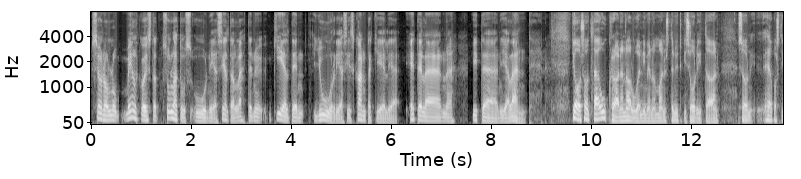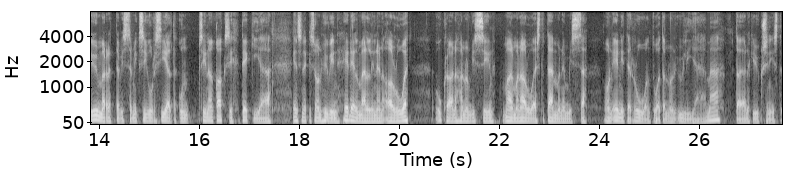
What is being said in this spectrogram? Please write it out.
Se on ollut melkoista sulatusuunia. Sieltä on lähtenyt kielten juuria, siis kantakieliä, etelään, itään ja länteen. Joo, se on tämä Ukrainan alue nimenomaan, josta nytkin soditaan. Se on helposti ymmärrettävissä, miksi juuri sieltä, kun siinä on kaksi tekijää. Ensinnäkin se on hyvin hedelmällinen alue – Ukrainahan on vissiin maailman alueesta tämmöinen, missä on eniten ruoantuotannon ylijäämää, tai ainakin yksi niistä.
